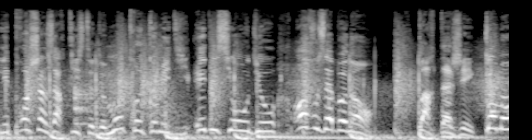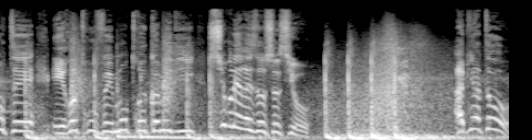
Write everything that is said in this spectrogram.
les prochains artistes de Montre Comédie édition audio en vous abonnant. Partagez, commentez et retrouvez Montre Comédie sur les réseaux sociaux. À bientôt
